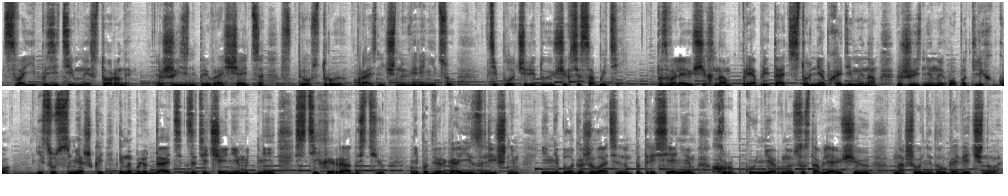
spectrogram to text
свои позитивные стороны, жизнь превращается в пеструю праздничную вереницу тепло чередующихся событий, позволяющих нам приобретать столь необходимый нам жизненный опыт легко – и с усмешкой и наблюдать за течением дней с тихой радостью, не подвергая излишним и неблагожелательным потрясениям хрупкую нервную составляющую нашего недолговечного,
